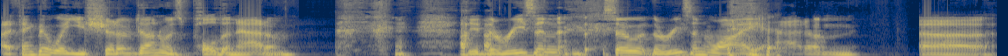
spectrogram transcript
I think that what you should have done was pulled an Adam. the, the reason, so the reason why Adam uh,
